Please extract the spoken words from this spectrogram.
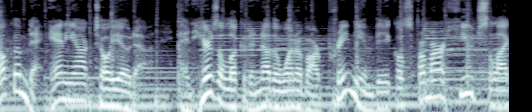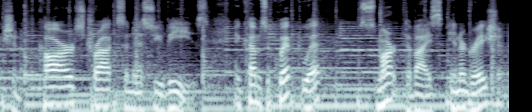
Welcome to Antioch Toyota, and here's a look at another one of our premium vehicles from our huge selection of cars, trucks, and SUVs, and comes equipped with smart device integration,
